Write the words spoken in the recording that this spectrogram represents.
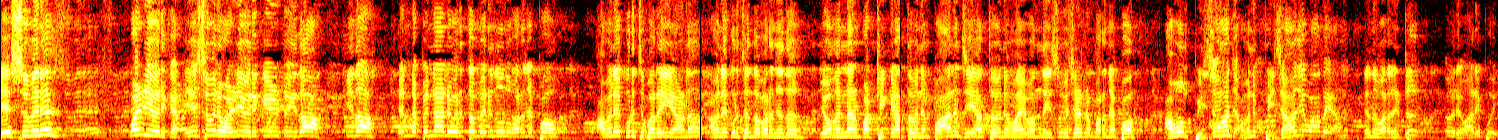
യേശുവിന് വഴിയൊരുക്കാൻ യേശുവിന് വഴിയൊരുക്കിയിട്ട് ഇതാ ഇതാ എന്റെ പിന്നാലെ ഒരുത്തം വരുന്നു എന്ന് പറഞ്ഞപ്പോ അവനെ കുറിച്ച് പറയുകയാണ്. അവനെ കുറിച്ച് എന്താ പറഞ്ഞത്? യോഹന്നാൻ ഭക്ഷിക്കാത്തവനും പാനം ചെയ്യാത്തവനുമായി വന്ന് ഈ സുവിശേഷം പറഞ്ഞപ്പോ അവൻ പിശാജ് അവന് പിശാചുബാധയാണ് എന്ന് പറഞ്ഞിട്ട് അവർ മാറിപ്പോയി.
